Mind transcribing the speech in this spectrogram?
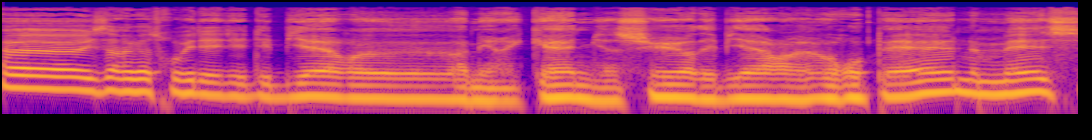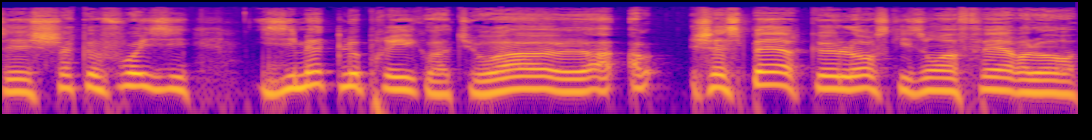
euh, ils arrivent à trouver des, bières euh, américaines, bien sûr, des bières euh, européennes, mais c'est chaque fois ils y, mettent le prix, quoi. Tu vois. Ah, ah, J'espère que lorsqu'ils ont affaire à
